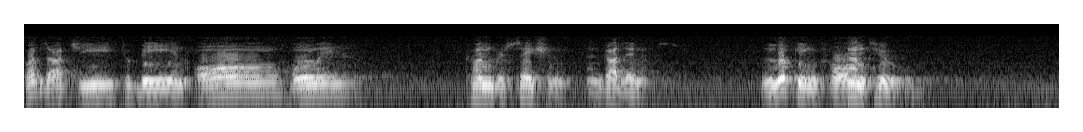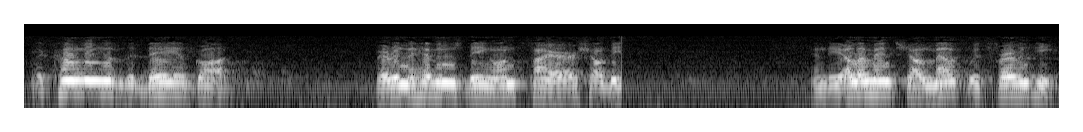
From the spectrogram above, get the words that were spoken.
what ought ye to be in all holy conversation and godliness, looking for unto the coming of the day of God, wherein the heavens being on fire shall be, and the elements shall melt with fervent heat.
